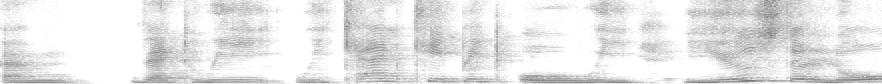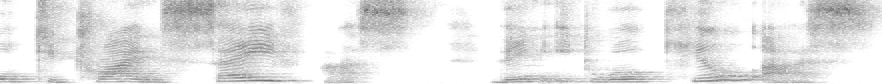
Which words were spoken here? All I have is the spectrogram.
um, that we we can keep it or we use the law to try and save us then it will kill us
